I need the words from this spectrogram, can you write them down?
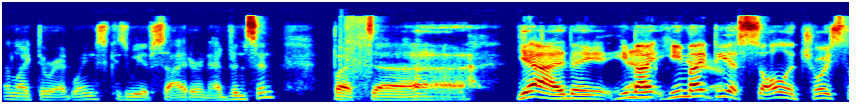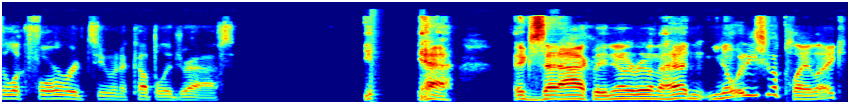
unlike the Red Wings, because we have Seider and Edvinsson, but uh, yeah, I mean, he Yeah, might he might be a solid choice to look forward to in a couple of drafts. Yeah, exactly. Nailed it right on the head. And you know what he's going to play like?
